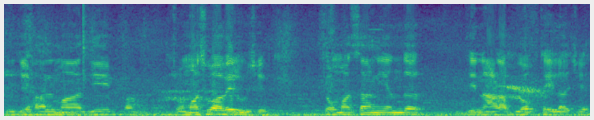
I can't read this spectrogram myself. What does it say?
કે જે હાલમાં જે ચોમાસું આવેલું છે ચોમાસાની અંદર જે નાળા બ્લોક થયેલા છે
